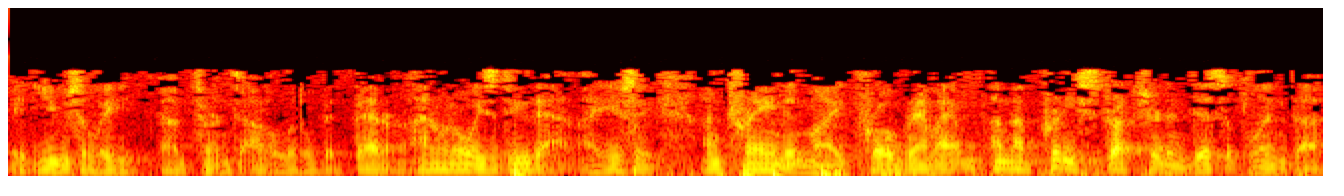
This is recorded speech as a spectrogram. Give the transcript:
it usually uh, turns out a little bit better. I don't always do that. I usually, I'm trained in my program. I, am a pretty structured and disciplined uh,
